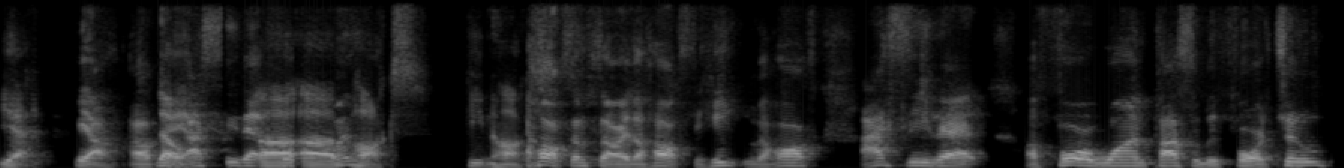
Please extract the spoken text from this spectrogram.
Yeah, yeah. Okay, no, I see that. Uh, uh, Hawks. Heat and Hawks. Hawks. I'm sorry, the Hawks. The Heat and the Hawks. I see that a four-one, possibly four-two.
